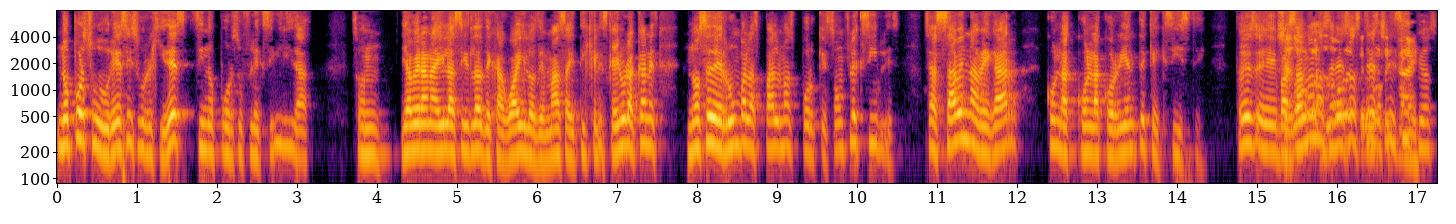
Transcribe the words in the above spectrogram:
no por su dureza y su rigidez, sino por su flexibilidad. Son, ya verán ahí las islas de Hawái y los demás Haití que les caen huracanes. No se derrumban las palmas porque son flexibles. O sea, saben navegar con la, con la corriente que existe. Entonces, eh, basándonos en esos tres principios,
